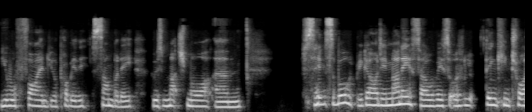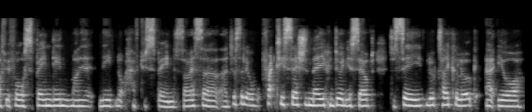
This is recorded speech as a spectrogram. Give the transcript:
you will find you're probably somebody who's much more um, sensible regarding money. So we'll be sort of thinking twice before spending money that need not have to spend. So it's a, a, just a little practice session there you can do in yourself to see, look, take a look at your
